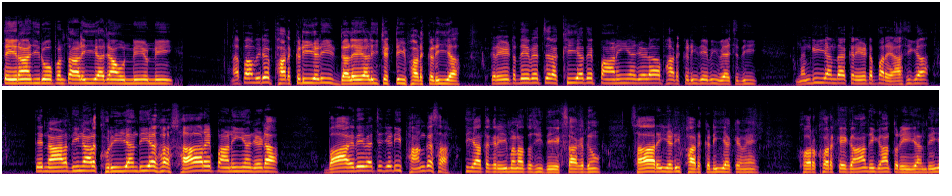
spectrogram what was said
13045 ਆ ਜਾਂ 1919 ਆਪਾਂ ਵੀਰੇ ਫੜਕੜੀ ਜਿਹੜੀ ਡਲੇ ਵਾਲੀ ਚਿੱਟੀ ਫੜਕੜੀ ਆ ਕਰੇਟ ਦੇ ਵਿੱਚ ਰੱਖੀ ਆ ਤੇ ਪਾਣੀ ਆ ਜਿਹੜਾ ਫੜਕੜੀ ਦੇ ਵੀ ਵਿੱਚ ਦੀ ਲੰਘੀ ਜਾਂਦਾ ਕਰੇਟ ਭਰਿਆ ਸੀਗਾ। ਤੇ ਨਾਲ ਦੀ ਨਾਲ ਖੁਰੀ ਜਾਂਦੀ ਆ, ਸਾ- ਸਾਰੇ ਪਾਣੀ ਆ ਜਿਹੜਾ। ਬਾਗ ਦੇ ਵਿੱਚ ਜਿਹੜੀ ਫੰਗਸ ਆ ਆ ਤਕਰੀਬਨ ਆ ਤੁਸੀਂ ਦੇਖ ਸਕਦੇ ਹੋ। ਸਾਰੀ ਜਿਹੜੀ ਫੜਕੜੀ ਆ ਕਿਵੇਂ ਖੁਰ ਖੁਰ ਕੇ ਗਾਂ ਦੀ ਗਾਂ ਤੁਰੀ ਜਾਂਦੀ ਆ।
